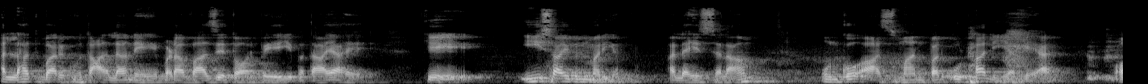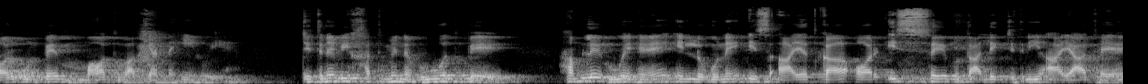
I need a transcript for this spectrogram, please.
اللہ تبارک و تعالیٰ نے بڑا واضح طور پہ یہ بتایا ہے کہ عیسیٰ ابن مریم علیہ السلام ان کو آسمان پر اٹھا لیا گیا اور ان پہ موت واقعہ نہیں ہوئی ہے۔ جتنے بھی ختم نبوت پہ حملے ہوئے ہیں، ان لوگوں نے اس آیت کا اور اس سے متعلق جتنی آیات ہیں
